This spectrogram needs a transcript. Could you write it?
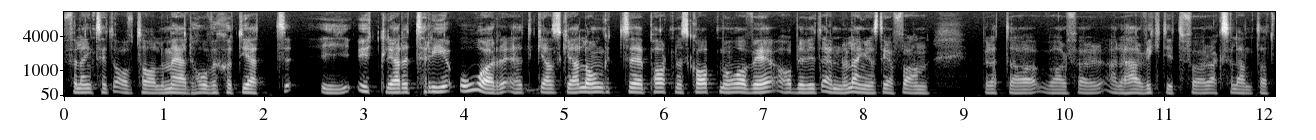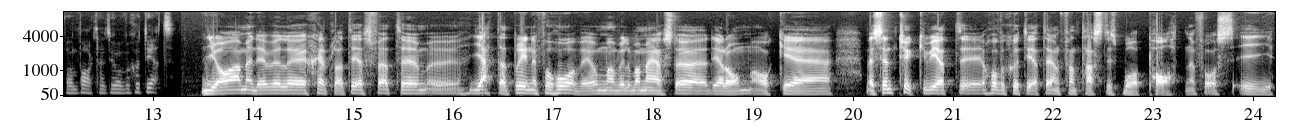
förlängt sitt avtal med HV71 i ytterligare tre år. Ett ganska långt eh, partnerskap med HV har blivit ännu längre. Stefan, berätta varför är det här viktigt för Accelent att vara en partner till HV71? Ja, men det är väl eh, självklart dels för att eh, eh hjärtat brinner för HV och man vill vara med och stödja dem. Och, eh, men sen tycker vi att HV71 är en fantastiskt bra partner för oss i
